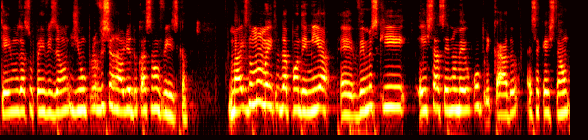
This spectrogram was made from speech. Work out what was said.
termos a supervisão de um profissional de educação física. Mas no momento da pandemia, é, vemos que está sendo meio complicado essa questão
